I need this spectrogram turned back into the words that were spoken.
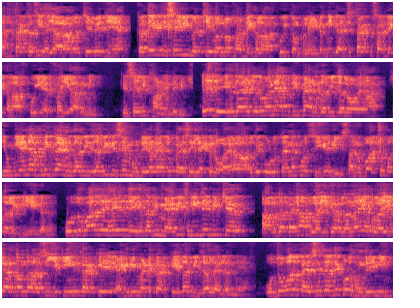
ਅੱਜ ਤੱਕ ਅਸੀਂ ਹਜ਼ਾਰਾਂ ਬੱਚੇ ਭੇਜੇ ਆ। ਕਦੇ ਕਿਸੇ ਵੀ ਬੱਚੇ ਵੱਲੋਂ ਸਾਡੇ ਖਿਲਾਫ ਕੋਈ ਕੰਪਲੇਂਟ ਨਹੀਂ, ਅੱਜ ਤੱਕ ਸਾਡੇ ਖਿਲਾਫ ਕੋਈ ਐਫ ਆਈ ਆਰ ਨਹੀਂ। ਕਿਸੇ ਵੀ ਥਾਣੇ ਦੇ ਵਿੱਚ। ਇਹ ਦੇਖਦਾ ਹੈ ਜਦੋਂ ਇਹਨੇ ਆਪਣੀ ਭੈਣ ਦਾ ਵੀਜ਼ਾ ਲਵਾਇਆ, ਕਿਉਂਕਿ ਇਹਨੇ ਆਪਣੀ ਭੈਣ ਦਾ ਵੀਜ਼ਾ ਵੀ ਕਿਸੇ ਮੁੰਡੇ ਵਾਲਿਆਂ ਤੋਂ ਪੈਸੇ ਲੈ ਕੇ ਲਵਾਇਆ ਆਪਦੇ ਕੋਲ ਤਾਂ ਇਹਨਾਂ ਕੋਲ ਸੀਗੇ ਨਹੀਂ। ਸਾਨੂੰ ਬਾਅਦ ਚੋਂ ਪਤਾ ਲੱਗੀ ਇਹ ਗੱਲ। ਉਸ ਤੋਂ ਬਾਅਦ ਇਹ ਦੇਖਦਾ ਵੀ ਮੈਂ ਵੀ ਫ੍ਰੀ ਦੇ ਵਿੱਚ ਆਪਦਾ ਪਹਿਲਾਂ ਅਪਲਾਈ ਕਰ ਲੈਣਾ ਇਹ ਅਪਲਾਈ ਕਰ ਦਿੰਦਾ, ਅਸੀਂ ਯਕੀਨ ਕਰਕੇ ਐਗਰੀਮੈਂਟ ਕਰਕੇ ਇਹਦਾ ਵੀਜ਼ਾ ਲੈ ਲੈਂਦੇ ਆ ਉਸ ਤੋਂ ਬਾਅਦ ਪੈਸੇ ਤਾਂ ਇਹਦੇ ਕੋਲ ਹੁੰਦੇ ਹੀ ਨਹੀਂ।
